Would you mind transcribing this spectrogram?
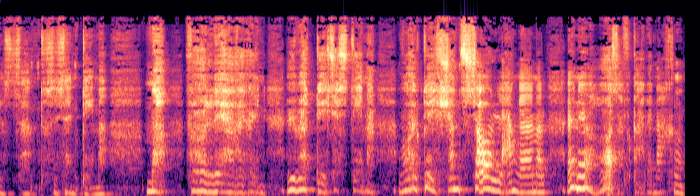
wirst sagen, das ist ein Thema. Ma, Frau Lehrerin, über dieses Thema wollte ich schon so lange einmal eine Hausaufgabe machen.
